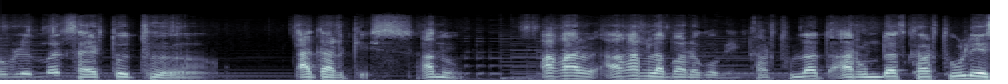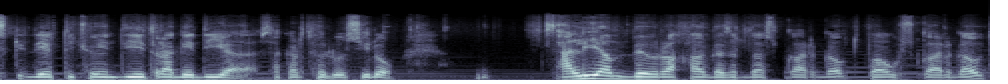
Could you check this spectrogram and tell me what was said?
რომლებმაც საერთოდ აკარგეს. ანუ აღარ აღარ ლაპარაკობენ ქართულად, არ უნდათ ქართული, ეს კიდე ერთი ჩვენი დიდი ტრაგედიაა საქართველოსი, რომ ძალიან ბევრ ახალგაზრდას ვკარგავთ, ბავშვს ვკარგავთ.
